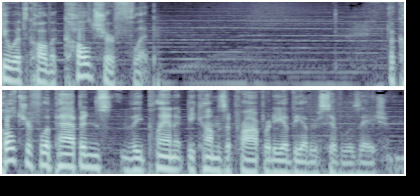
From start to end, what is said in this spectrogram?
do what's called a culture flip. If a culture flip happens, the planet becomes a property of the other civilization.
